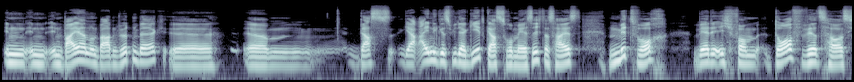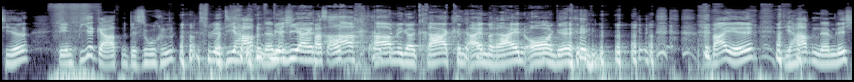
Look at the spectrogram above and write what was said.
in, in, in Bayern und Baden-Württemberg, äh, ähm, dass ja einiges wieder geht gastromäßig. Das heißt, Mittwoch werde ich vom Dorfwirtshaus hier den Biergarten besuchen. Und die haben und nämlich, mir wie ein pass auf, achtarmiger Kraken einen reinorgeln. weil die haben nämlich,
